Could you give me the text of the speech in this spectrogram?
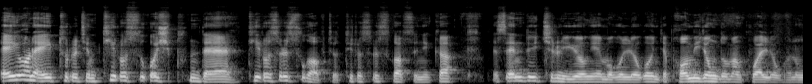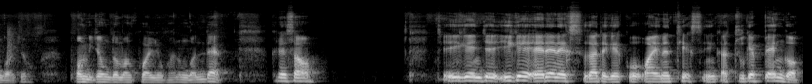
A1, A2를 지금 T로 쓰고 싶은데 T로 쓸 수가 없죠. T로 쓸 수가 없으니까 샌드위치를 이용해 먹으려고 이제 범위 정도만 구하려고 하는 거죠. 범위 정도만 구하려고 하는 건데 그래서 이게 이제 이게 lnx가 되겠고 y는 tx니까 두 개 뺀 거.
